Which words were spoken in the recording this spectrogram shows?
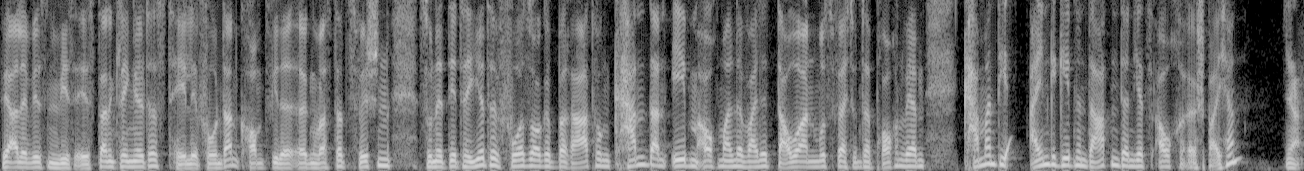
wir alle wissen, wie es ist. Dann klingelt das Telefon, dann kommt wieder irgendwas dazwischen. So eine detaillierte Vorsorgeberatung kann dann eben auch mal eine Weile dauern, muss vielleicht unterbrochen werden. Kann man die eingegebenen Daten denn jetzt auch äh, speichern? Ja,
